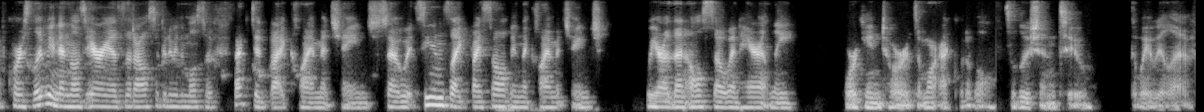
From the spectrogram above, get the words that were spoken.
of course living in those areas that are also going to be the most affected by climate change so it seems like by solving the climate change we are then also inherently working towards a more equitable solution to the way we live.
